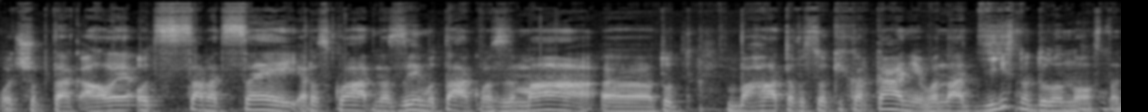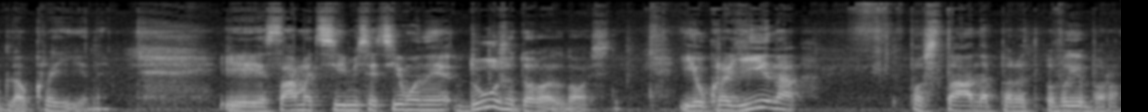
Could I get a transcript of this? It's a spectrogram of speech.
От щоб так, але от саме цей розклад на зиму, так, зима, е, тут багато високих арканів, вона дійсно доленосна для України. І саме ці місяці вони дуже доленосні. І Україна постане перед вибором.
